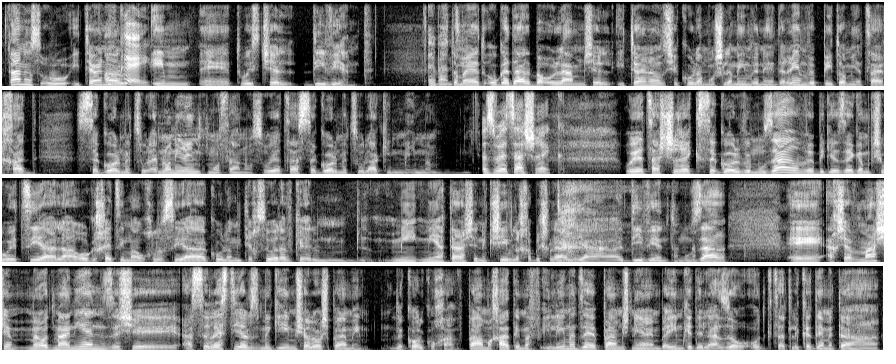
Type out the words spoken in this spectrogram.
תאנוס הוא Eternal אוקיי. עם אה, טוויסט של Deviant. הבנתי. זאת אומרת, הוא גדל בעולם של Eternals שכולם מושלמים ונהדרים, ופתאום יצא אחד סגול מצולק, הם לא נראים כמו תאנוס, הוא יצא סגול מצולק עם, עם... אז הוא יצא שרק. הוא יצא שרק סגול ומוזר, ובגלל זה גם כשהוא הציע להרוג חצי מהאוכלוסייה, כולם התייחסו אליו כאל... מי, מי אתה שנקשיב לך בכלל, יא הדיוויאנט מוזר? Uh, עכשיו, מה שמאוד מעניין זה שהסלסטיאלס מגיעים שלוש פעמים לכל כוכב. פעם אחת הם מפעילים את זה, פעם שנייה הם באים כדי לעזור עוד קצת לקדם את, ה,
